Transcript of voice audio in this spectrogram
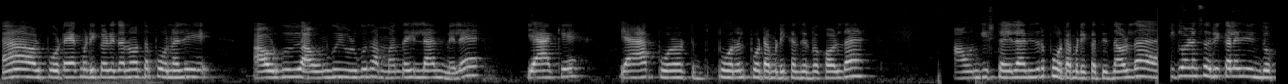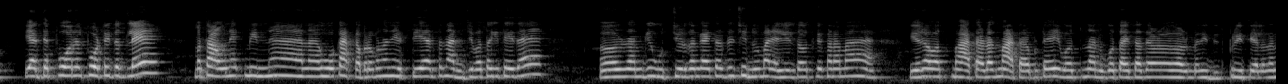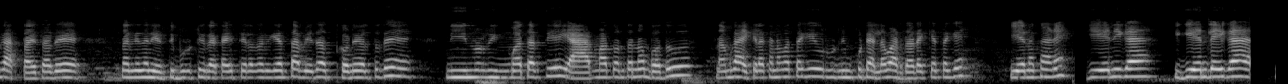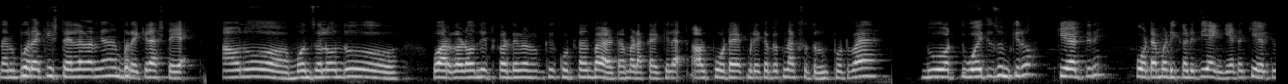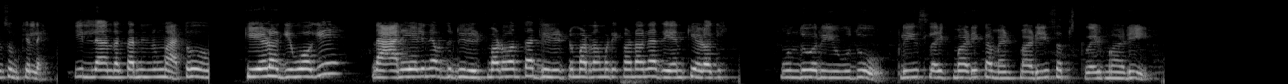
ಹಾಂ ಅವ್ಳು ಫೋಟೋ ಯಾಕೆ ಮಡಿಕೊಂಡಿದ್ದಾನು ಅಂತ ಫೋನಲ್ಲಿ ಅವಳಿಗೂ, ಅವನಿಗೂ ಇವಳಿಗೂ ಸಂಬಂಧ ಇಲ್ಲ ಅಂದಮೇಲೆ ಯಾಕೆ ಯಾಕೆ ಫೋಟೋ ಫೋನಲ್ಲಿ ಫೋಟೋ ಮಡಿಕೊಂಡಿರ್ಬೇಕು ಅವಳ್ದ? ಅವನಿಗೆ ಇಷ್ಟ ಇಲ್ಲ ಅಂದಿದ್ರೆ ಫೋಟೋ ಮಡಿಕತ್ತಿದ್ದ ಅವಳ್ದ? ಇದೊಳ್ಳೆ ಸರಿ ಕಲೆ ನಿಂದು. ಎಂತ ಫೋನಲ್ಲಿ ಫೋಟೋ ಇದ್ದದ್ಲೆ? ಮತ್ತೆ ಅವನಕ್ಕೆ ನಿನ್ನ ಹೋಗಿ ಅಕ್ಕ ಬರೋಣ ನಾನು ಅಂತ ನನ್ನ ಜೀವ ತೆಗಿತಾ ಇದೆ? ನನಗೆ ಹುಚ್ಚಿಡ್ದಂಗೆ ಆಯ್ತದೆ, ಚಿನ್ನು ಮನೇಲಿ ಇಲ್ದೋದ್ಕೆ ಕಣಮ್ಮ. ಏನೋ ಅವತ್ತು ಮಾತಾಡೋದು ಮಾತಾಡ್ಬಿಟ್ಟೆ, ಇವತ್ತು ನನಗೆ ಗೊತ್ತಾಯ್ತದೆ, ಅವಳ ಮೇಲೆ ಇದ್ದಿದ್ದು ಪ್ರೀತಿ ಎಲ್ಲ ನನಗೆ ಅರ್ಥ ಆಯ್ತದೆ. ನನಗೆ ನಾನು ಎತ್ತಿ ಬಿಟ್ಟು ಇರೋಕ್ಕಾಯ್ತಿಲ್ಲ ನನಗೆ ಅಂತ ಅವೇದ ಹತ್ಕೊಂಡು ಹೇಳ್ತದೆ. ನೀನು ಹಿಂಗೆ ಮಾತಾಡ್ತೀಯ ಯಾರು ಮಾತಂತ ನಂಬೋದು. ನಮ್ಗೆ ಆಯ್ಕೆ ಕಣ ಮತ್ತಾಗಿ ಇವ್ರು ನಿಮ್ಮ ಕೂಟ ಎಲ್ಲ ಹೊಡೆದಾಡಕ್ಕೆ ತಗೆ ಏನೋ ಕಾಣೆ ಏನೀಗ ಈಗ ಏನ್ಲ ಈಗ? ನನಗೆ ಬರೋಕೆ ಇಷ್ಟ ಇಲ್ಲ ನನಗೆ ನಾನು ಬರೋಕಿಲ್ಲ ಅಷ್ಟೇ. ಅವನು ಒಂದ್ಸಲ ಒಂದು ಹೊರಗಡೆ ಒಂದು ಇಟ್ಕೊಂಡಿರೋಕ್ಕೆ ಕುಟ್ಟು ನಾನು ಬಾಟ ಮಾಡೋಕ್ಕಾಗಿಲ್ಲ ಅವ್ಳು ಫೋಟೋ ಯಾಕೆ ಬಿಡಿಕೋಬೇಕು ನಕ್ಷತ್ರ ಫೋಟೋವಾ ನೋಡ್ ಹೋಯ್ತು ಸುಮ್ಕಿರು. ಕೇಳ್ತೀರಿ ಫೋಟೋ ಮಡಿಕೊಂಡಿದ್ದಿ ಹೆಂಗೆ ಅಂತ ಕೇಳ್ತೀನಿ ಸುಮ್ಕಿರ್ಲೆ. ಇಲ್ಲ ಅಂದಂತ ನಿನ್ನ ಮಾತು ಕೇಳೋಗಿ ಹೋಗಿ, ನಾನು ಹೇಳಿನ ಅದು ಡಿಲೀಟ್ ಮಾಡು ಅಂತ ಡಿಲೀಟ್ ಮಾಡ್ದಂಗೆ ಮಡಿಕೊಂಡವನೇ, ಅದೇನು ಕೇಳೋಗಿ. ಮುಂದುವರಿಯುವುದು. ಪ್ಲೀಸ್ ಲೈಕ್ ಮಾಡಿ ಕಮೆಂಟ್ ಮಾಡಿ ಸಬ್ಸ್ಕ್ರೈಬ್ ಮಾಡಿ.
